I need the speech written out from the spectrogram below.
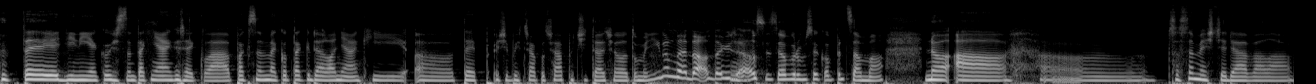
to je jediný, jako že jsem tak nějak řekla. Pak jsem jako tak dala nějaký uh, tip, že bych třeba potřeba počítač, ale to mi nikdo nedal, takže hmm. asi se ho budu se kopit sama. No a uh, co jsem ještě dávala?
